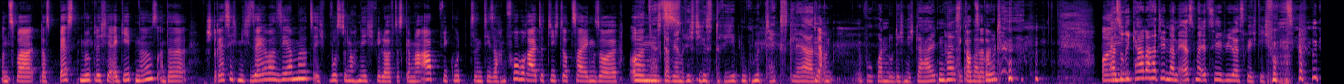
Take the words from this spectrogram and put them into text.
Und zwar das bestmögliche Ergebnis. Und da stresse ich mich selber sehr mit. Ich wusste noch nicht, wie läuft es genau ab, wie gut sind die Sachen vorbereitet, die ich dort zeigen soll. Und ja, es gab ja ein richtiges Drehbuch mit Textlernen ja. und woran du dich nicht gehalten hast. Gott aber gut. also Ricarda hat ihnen dann erstmal erzählt, wie das richtig funktioniert.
